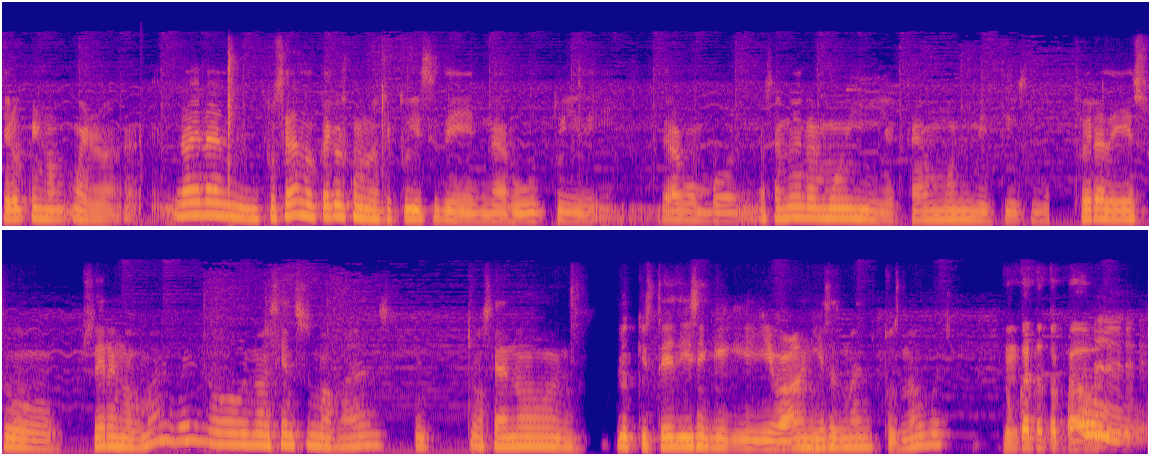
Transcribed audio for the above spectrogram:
creo que no, bueno, no eran, pues eran otakus como los que tú dices de Naruto y de Dragon Ball, o sea, no eran muy acá, muy metidos. eso. Fuera de eso, pues era normal, güey, no, no hacían sus mamás, o sea, no, lo que ustedes dicen que, que llevaban y esas manos, pues no, güey. ¿Nunca te ha tocado? Oye,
